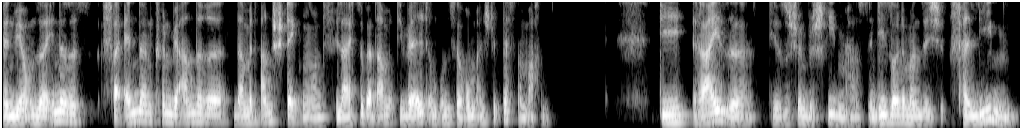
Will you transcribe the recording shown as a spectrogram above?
Wenn wir unser Inneres verändern, können wir andere damit anstecken und vielleicht sogar damit die Welt um uns herum ein Stück besser machen die Reise, die du so schön beschrieben hast, in die sollte man sich verlieben,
